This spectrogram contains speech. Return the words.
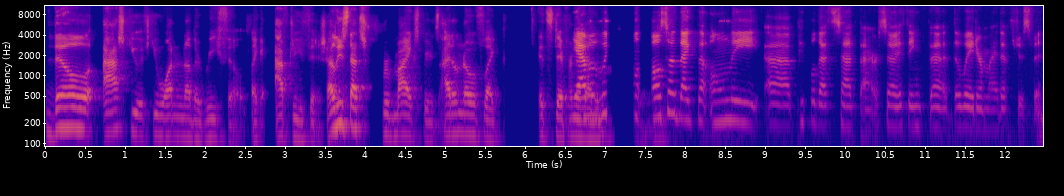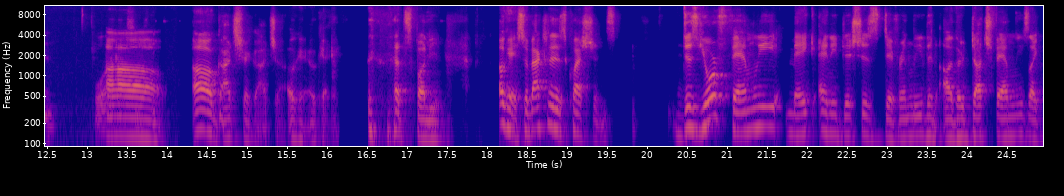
they'll ask you if you want another refill, like after you finish. At least that's for my experience. I don't know if like it's different. yeah but other- we also like the only uh people that sat there so i think that the waiter might have just been bored. Oh, oh, gotcha, gotcha. Okay, okay. That's funny. Okay, so back to these questions. Does your family make any dishes differently than other Dutch families? Like,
